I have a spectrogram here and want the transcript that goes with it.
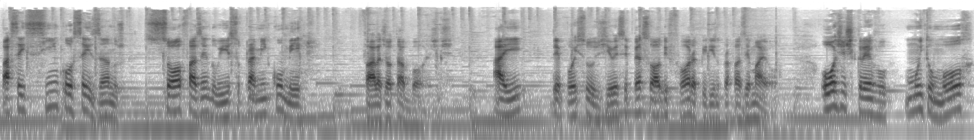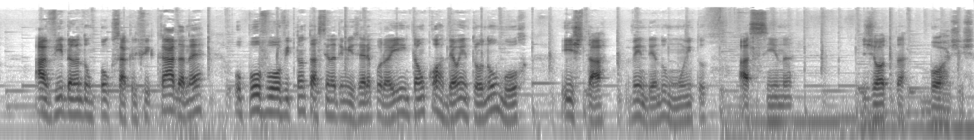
Passei cinco ou seis anos só fazendo isso para mim comer, fala J. Borges. Aí depois surgiu esse pessoal de fora pedindo para fazer maior. Hoje escrevo muito humor, a vida anda um pouco sacrificada, né? O povo ouve tanta cena de miséria por aí, então o Cordel entrou no humor e está vendendo muito, assina J. Borges.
